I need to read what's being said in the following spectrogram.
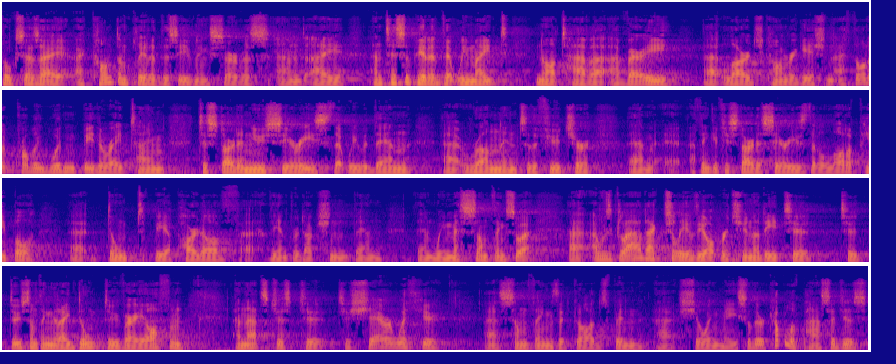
folks, as I, I, contemplated this evening's service and I anticipated that we might not have a, a very uh, large congregation, I thought it probably wouldn't be the right time to start a new series that we would then uh, run into the future. Um, I think if you start a series that a lot of people uh, don't be a part of uh, the introduction, then then we miss something. So I, uh, I was glad actually of the opportunity to to do something that I don't do very often, and that's just to to share with you uh, some things that God's been showing me. So there are a couple of passages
